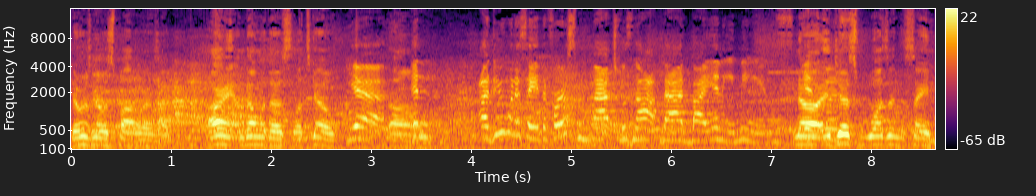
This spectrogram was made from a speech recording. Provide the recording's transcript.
there was no spot where I was like, "All right, I'm done with this. Let's go." Yeah, Um, and I do want to say the first match was not bad by any means. No, it, was- just wasn't the same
